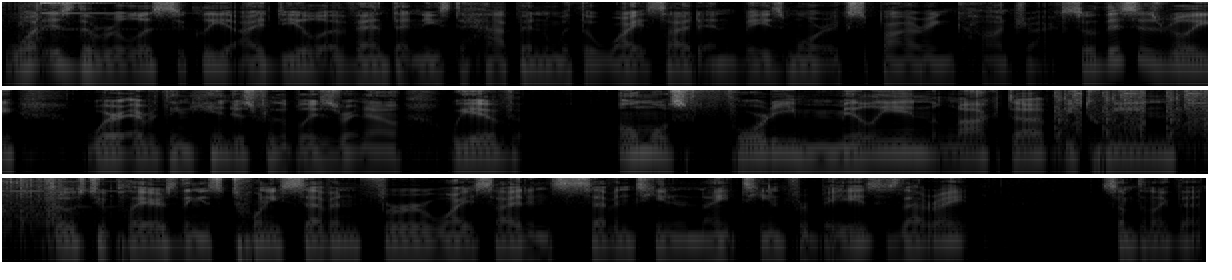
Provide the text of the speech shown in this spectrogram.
What is the realistically ideal event that needs to happen with the Whiteside and Bazemore expiring contracts? So this is really where everything hinges for the Blazers right now. We have almost 40 million locked up between those two players. I think it's 27 for Whiteside and 17 or 19 for Baze. Is that right? Something like that.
